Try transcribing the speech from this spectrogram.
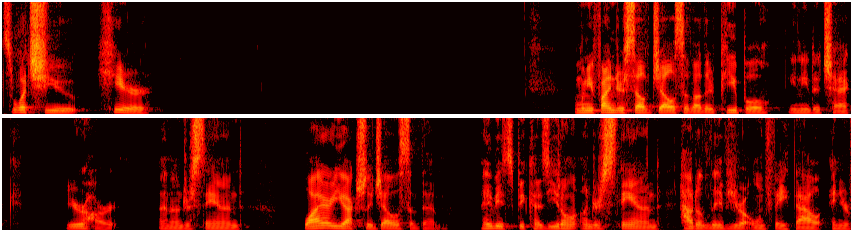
It's what you hear. And when you find yourself jealous of other people, you need to check your heart and understand why are you actually jealous of them? Maybe it's because you don't understand how to live your own faith out and you're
